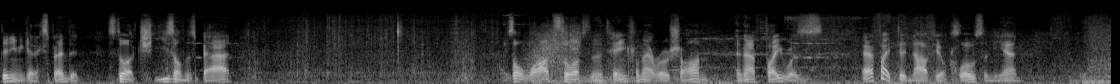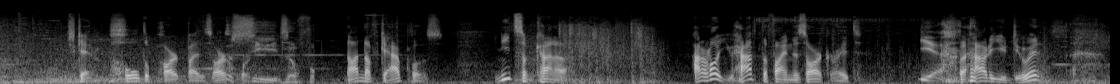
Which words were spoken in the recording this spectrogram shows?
Didn't even get expended. Still have Cheese on this bat. There's a lot still left in the tank from that Roshan. And that fight was... That fight did not feel close in the end. Just getting pulled apart by this arc. The seeds of Not enough gap close. You need some kind of... I don't know, you have to find this arc, right? Yeah. But how do you do it?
